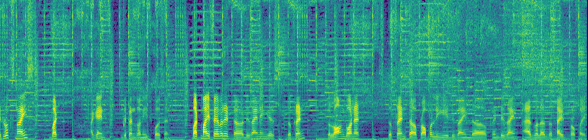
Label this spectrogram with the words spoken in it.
It looks nice, but again, depends on each person. But my favorite uh, designing is the front, the long bonnet, the front uh, properly designed uh, front design as well as the side profile.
